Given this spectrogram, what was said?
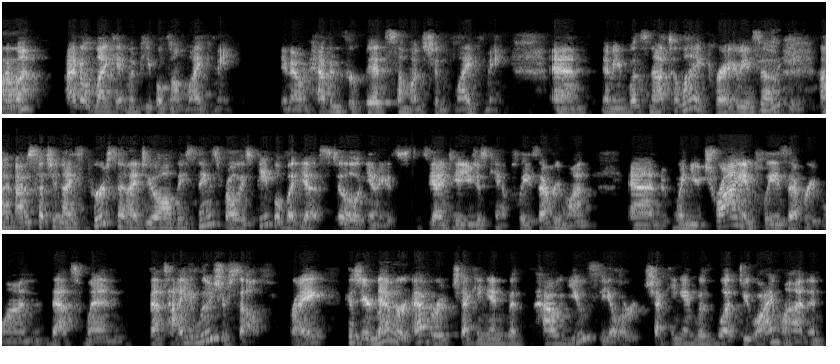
I, want, I don't like it when people don't like me you know, heaven forbid someone shouldn't like me. And I mean, what's not to like, right? I mean, so right. I'm, I'm, such a nice person. I do all these things for all these people, but yet still, you know, it's, it's the idea you just can't please everyone. And when you try and please everyone, that's when, that's how you lose yourself, right? Because you're right. never ever checking in with how you feel or checking in with what do I want. And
